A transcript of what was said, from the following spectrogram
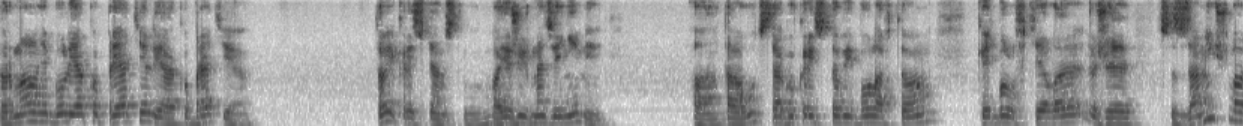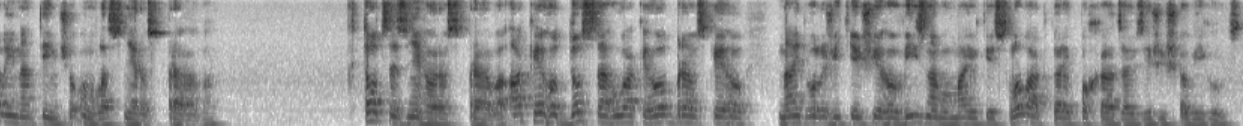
Normálne boli ako priatelia, ako bratia. To je kresťanstvo. A Ježiš medzi nimi. A tá úcta ku Kristovi bola v tom, keď bol v tele, že sa zamýšľali nad tým, čo on vlastne rozpráva. Kto cez neho rozpráva, akého dosahu, akého obrovského, najdôležitejšieho významu majú tie slova, ktoré pochádzajú z Ježišových úst.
